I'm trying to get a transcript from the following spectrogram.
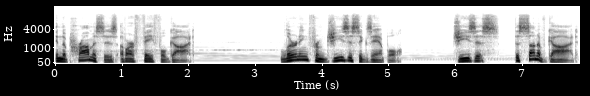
in the promises of our faithful God. Learning from Jesus' example, Jesus, the Son of God,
